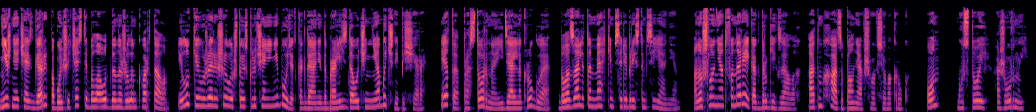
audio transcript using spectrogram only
Нижняя часть горы по большей части была отдана жилым кварталам, и Луки уже решила, что исключений не будет, когда они добрались до очень необычной пещеры. Эта, просторная, идеально круглая, была залита мягким серебристым сиянием. Оно шло не от фонарей, как в других залах, а от мха, заполнявшего все вокруг. Он, густой, ажурный,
